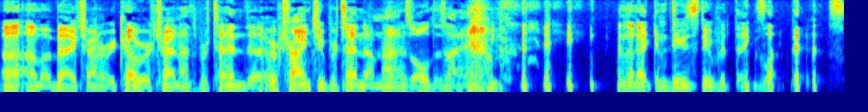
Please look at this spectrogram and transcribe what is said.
uh, on my back, trying to recover, trying not to pretend, uh, or trying to pretend I'm not as old as I am. and then I can do stupid things like this.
